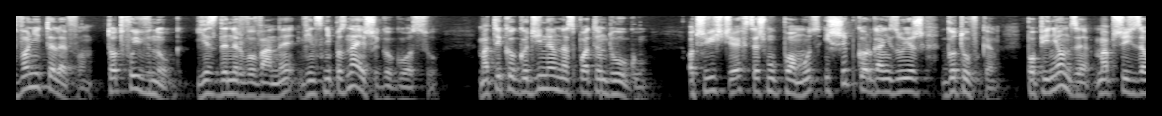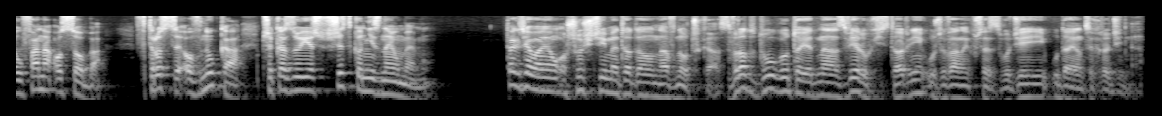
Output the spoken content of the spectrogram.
Dzwoni telefon. To twój wnuk. Jest zdenerwowany, więc nie poznajesz jego głosu. Ma tylko godzinę na spłatę długu. Oczywiście chcesz mu pomóc i szybko organizujesz gotówkę. Po pieniądze ma przyjść zaufana osoba. W trosce o wnuka przekazujesz wszystko nieznajomemu. Tak działają oszuści metodą na wnuczka. Zwrot długu to jedna z wielu historii używanych przez złodziei udających rodzinę.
